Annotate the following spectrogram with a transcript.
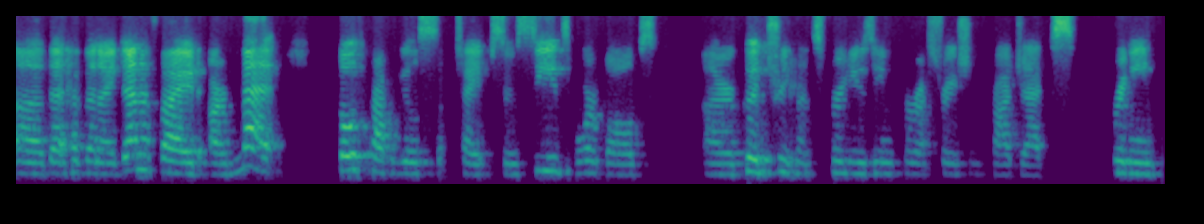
uh, that have been identified are met, both propagule types, so seeds or bulbs, are good treatments for using for restoration projects, bringing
